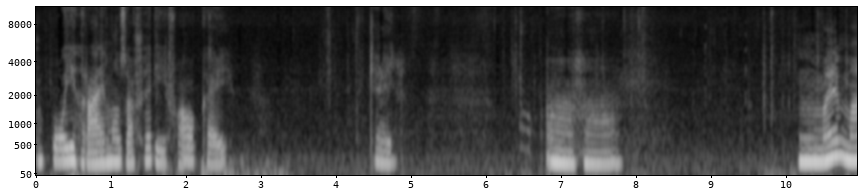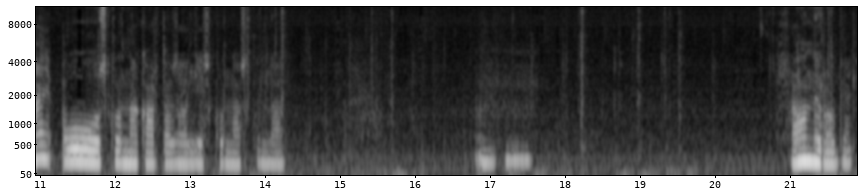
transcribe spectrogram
Ну, Поіграємо за шерифа, окей. Окей. Ага. Ми маємо. О, складна карта взагалі складна, складна. Угу. Що вони роблять?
